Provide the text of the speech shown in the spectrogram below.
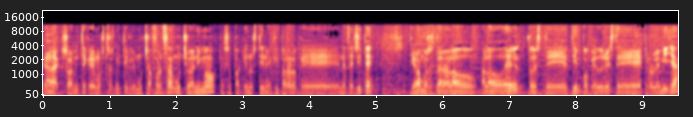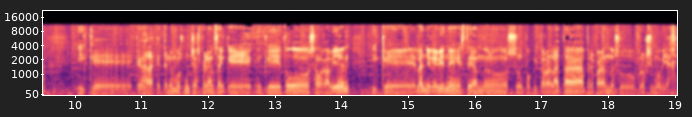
nada, solamente queremos transmitirle mucha fuerza, mucho ánimo, que sepa que nos tiene aquí para lo que necesite, que vamos a estar al lado, al lado de él todo este tiempo que dure este problemilla y que, que nada, que tenemos mucha esperanza en que, en que todo salga bien y que el año que viene esté dándonos un poquito la lata preparando su próximo viaje.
